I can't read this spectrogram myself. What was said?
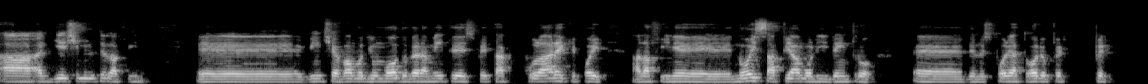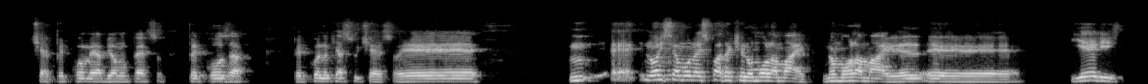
a, a 10 minuti alla fine. Eh, vincevamo di un modo veramente spettacolare che poi alla fine noi sappiamo lì dentro eh, dello spogliatorio per, per, cioè, per come abbiamo perso, per cosa, per quello che è successo. E, eh, noi siamo una squadra che non molla mai, non molla mai. Eh, eh, ieri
